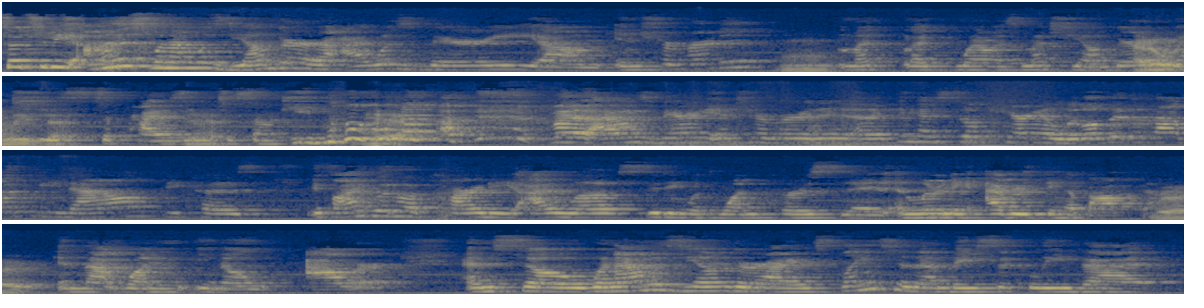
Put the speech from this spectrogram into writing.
So to be honest, when I was younger, I was very um, introverted. Mm-hmm. Like, like, when I was much younger, which is that. surprising yeah. to some people. Yeah. but I was very introverted, and I think I still carry a little bit of that with me now because if I go to a party, I love sitting with one person and learning everything about them right. in that one you know hour. And so when I was younger, I explained to them basically that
